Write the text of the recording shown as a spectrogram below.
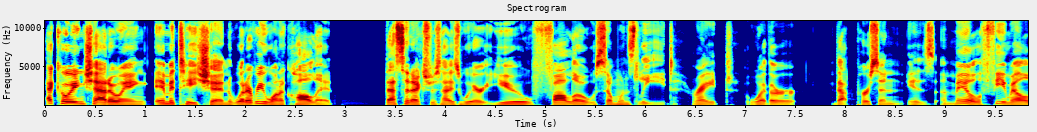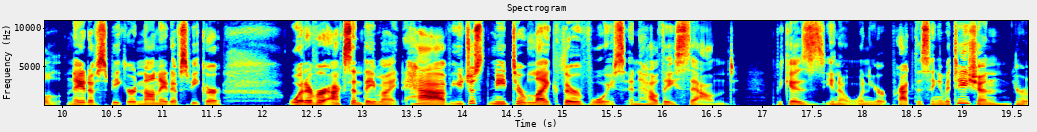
Echoing, shadowing, imitation, whatever you want to call it, that's an exercise where you follow someone's lead, right? Whether that person is a male, a female, native speaker, non native speaker, whatever accent they might have, you just need to like their voice and how they sound. Because you know when you're practicing imitation you're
